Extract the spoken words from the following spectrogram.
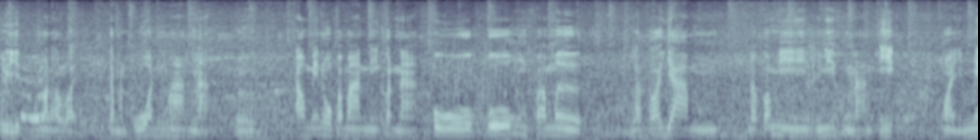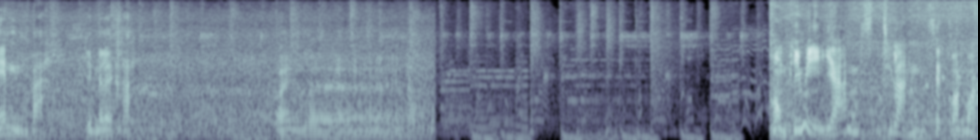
กรีดเพราะมันอร่อย แต่มันอ้วนมากนะ เออ เอาเมนูประมาณนี้ก่อนนะ ปูกุ้งปลาหมึก แล้วก็ยำ แล้วก็มีอันนี่ของนางอีก หอยเม่นปะกินได้เลยค่ะ ไปเลยขของพี่หมีย่างที่หลังเสร็จก่อนวะ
